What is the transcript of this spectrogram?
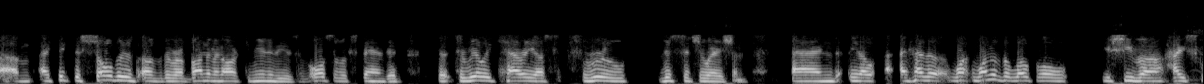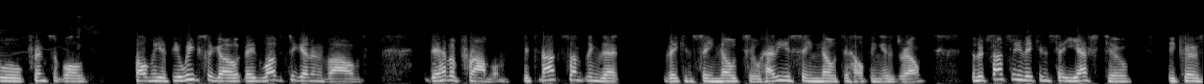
Um, I think the shoulders of the rabbanim in our communities have also expanded to, to really carry us through this situation. And you know, I had a one, one of the local yeshiva high school principals told me a few weeks ago they'd love to get involved. They have a problem. It's not something that they can say no to. How do you say no to helping Israel? But it's not something they can say yes to because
